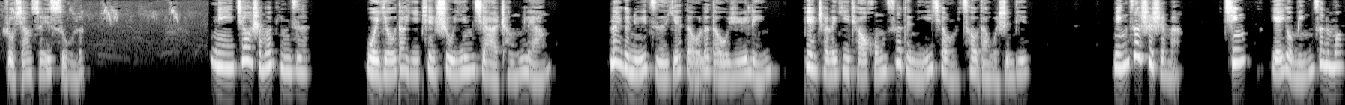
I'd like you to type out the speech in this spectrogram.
入乡随俗了。你叫什么名字？我游到一片树荫下乘凉。那个女子也抖了抖鱼鳞，变成了一条红色的泥鳅，凑到我身边。名字是什么？鲸也有名字了吗？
